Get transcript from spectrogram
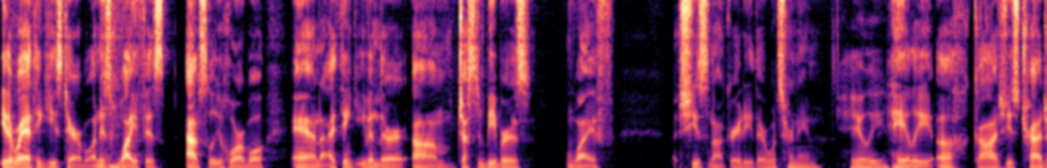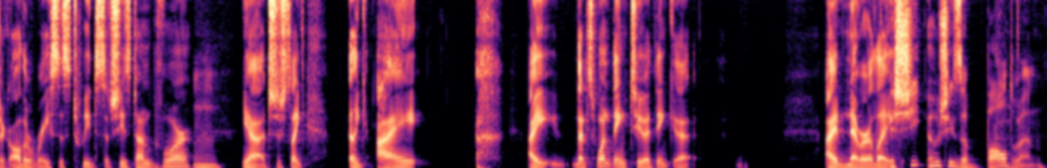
Either way I think he's terrible and his wife is absolutely horrible and I think even their um Justin Bieber's wife she's not great either what's her name Hailey. Hailey, oh god, she's tragic. All the racist tweets that she's done before. Yeah, it's just like like I I that's one thing too. I think uh, I'd never like Is she? Oh, she's a Baldwin.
